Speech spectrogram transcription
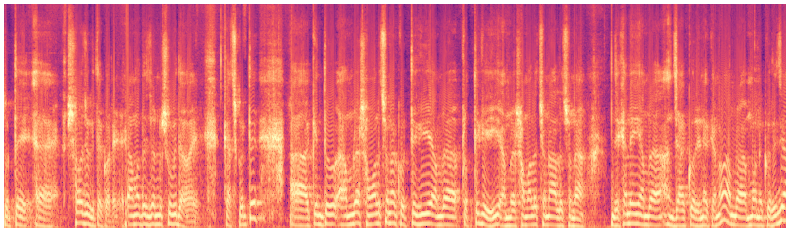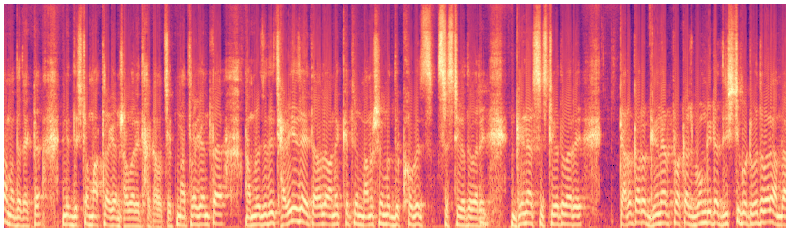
করতে সহযোগিতা করে। আমাদের জন্য সুবিধা হয় কাজ করতে। কিন্তু আমরা সমালোচনা করতে গিয়ে আমরা প্রত্যেকেই আমরা সমালোচনা, আলোচনা যেখানেই আমরা যা করি না কেন, আমরা মনে করি যে আমাদের একটা নির্দিষ্ট মাত্রা জ্ঞান সবারই থাকা উচিত। মাত্রা জ্ঞানটা আমরা যদি ছাড়িয়ে যাই, তাহলে অনেক ক্ষেত্রে মানুষের মধ্যে ক্ষোভের সৃষ্টি হতে পারে, ঘৃণার সৃষ্টি হতে পারে। কারও কারও ঘৃণার প্রকাশ ভঙ্গিটা দৃষ্টিকটু হতে পারে, আমরা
